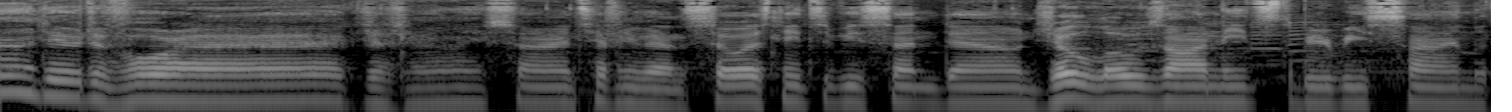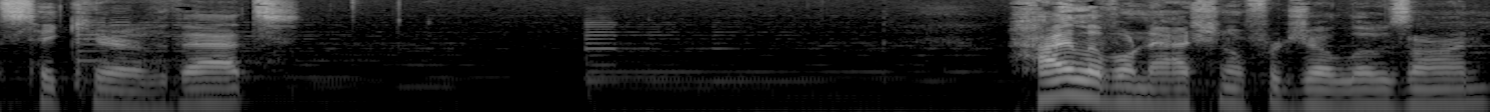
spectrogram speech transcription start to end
Uh, David Dvorak, Justin really signed. Tiffany Van Soest needs to be sent down. Joe Lauzon needs to be re-signed. Let's take care of that. High level national for Joe Lauzon.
